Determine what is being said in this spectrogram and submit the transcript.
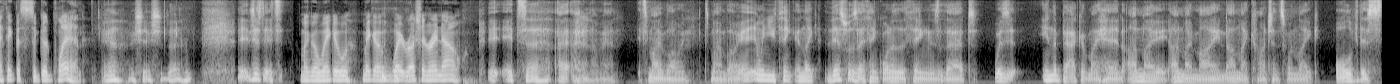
I think this is a good plan. Yeah, we should, we should uh, it just it's I'm gonna go make a make a white Russian right now. it, it's uh I, I don't know man it's mind-blowing it's mind-blowing and when you think and like this was i think one of the things that was in the back of my head on my on my mind on my conscience when like all of this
